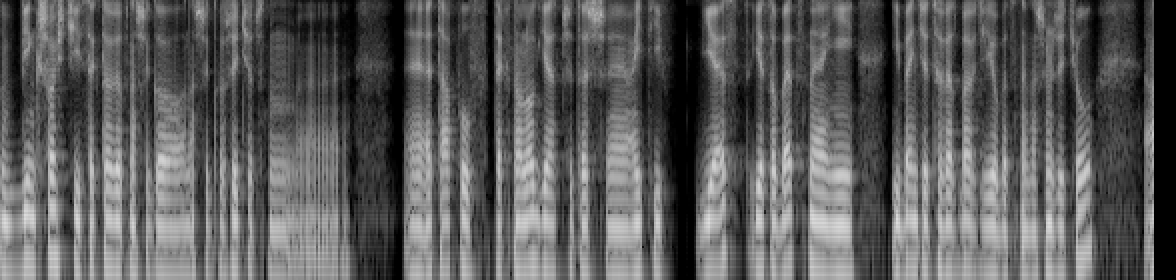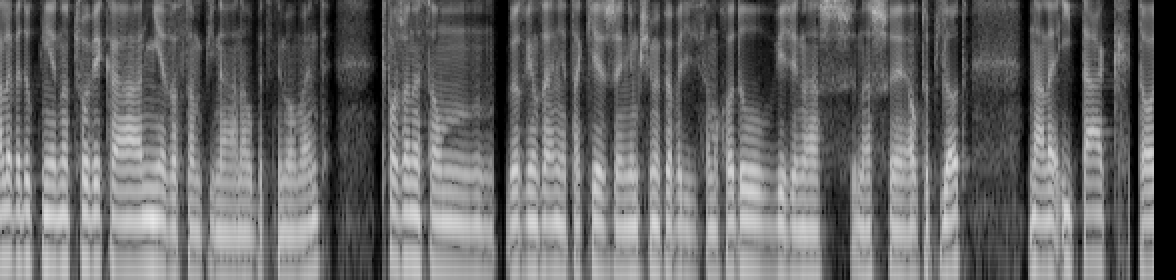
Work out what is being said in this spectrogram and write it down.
no, w większości sektorów naszego, naszego życia, czy tam e, etapów technologia, czy też IT jest, jest obecne i, i będzie coraz bardziej obecne w naszym życiu, ale według mnie no, człowieka nie zastąpi na, na obecny moment. Tworzone są rozwiązania takie, że nie musimy prowadzić samochodu, wiezie nasz, nasz autopilot, no ale i tak to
